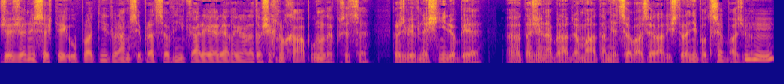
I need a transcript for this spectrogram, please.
Že ženy se chtějí uplatnit v rámci pracovní kariéry a tak dále. To všechno chápu, no tak přece proč by v dnešní době eh, ta žena byla doma a tam něco vařila, když to není potřeba, že mm-hmm.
